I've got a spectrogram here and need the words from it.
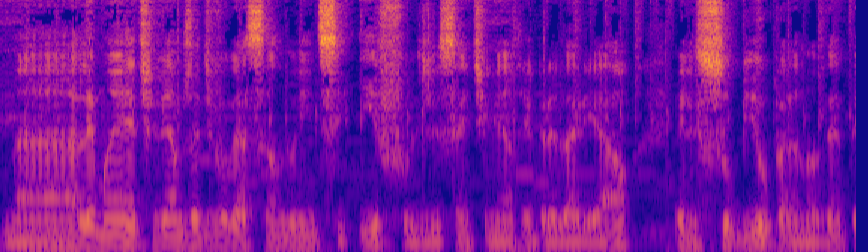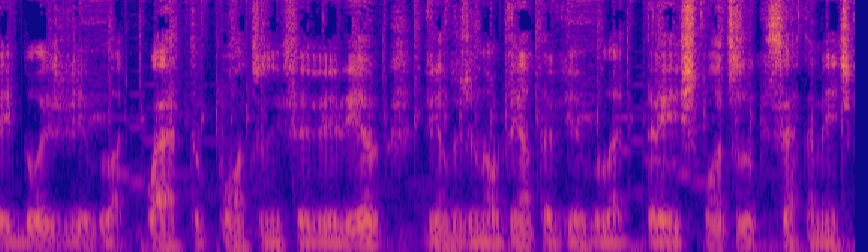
Na Alemanha, tivemos a divulgação do índice IFO de sentimento empresarial. Ele subiu para 92,4 pontos em fevereiro, vindo de 90,3 pontos, o que certamente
